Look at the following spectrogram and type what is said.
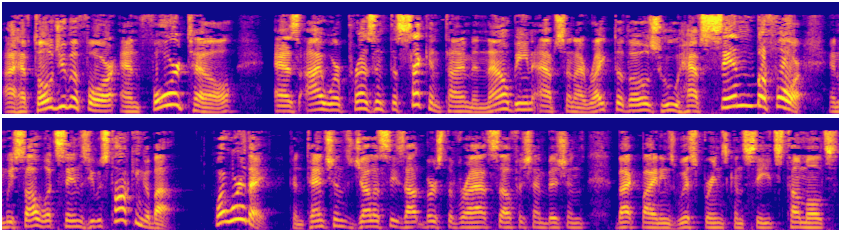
I have told you before and foretell as I were present the second time and now being absent, I write to those who have sinned before. And we saw what sins he was talking about. What were they? Contentions, jealousies, outbursts of wrath, selfish ambitions, backbitings, whisperings, conceits, tumults,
